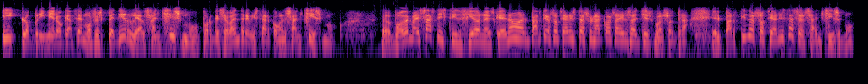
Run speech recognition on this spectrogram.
y lo primero que hacemos es pedirle al sanchismo, porque se va a entrevistar con el sanchismo. Eh, Podemos, esas distinciones, que no, el Partido Socialista es una cosa y el sanchismo es otra. El Partido Socialista es el sanchismo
